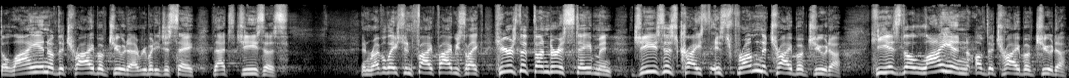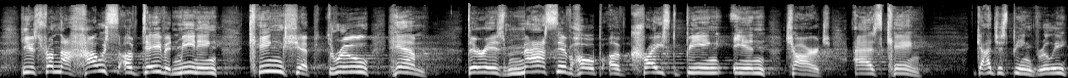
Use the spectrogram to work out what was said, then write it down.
The lion of the tribe of Judah, everybody just say, that's Jesus. In Revelation 5 5, he's like, here's the thunderous statement Jesus Christ is from the tribe of Judah. He is the lion of the tribe of Judah. He is from the house of David, meaning kingship through him. There is massive hope of Christ being in charge as king. God just being really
